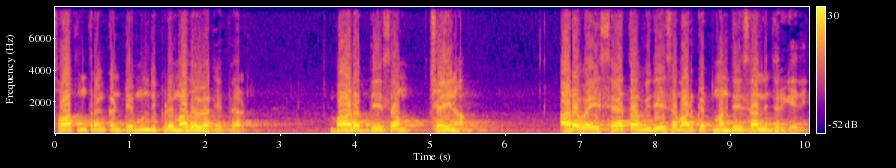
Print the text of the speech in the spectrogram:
స్వాతంత్రం కంటే ముందు ఇప్పుడే మాధవ్ గారు చెప్పారు. భారతదేశం చైనా. అరవై శాతం విదేశ మార్కెట్ మన దేశాలని జరిగేది.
